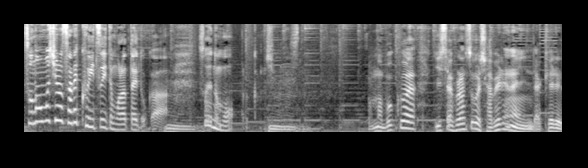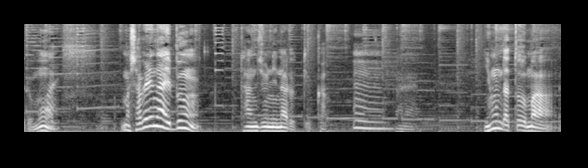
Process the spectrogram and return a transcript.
その面白さで食いついてもらったりとか、うん。そういうのもあるかもしれないですね。うんまあ、僕は実際フランス語喋れないんだけれども、はい。まあ喋れない分単純になるっていうか、うん。はい。日本だとまあ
